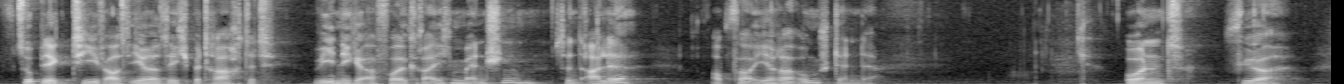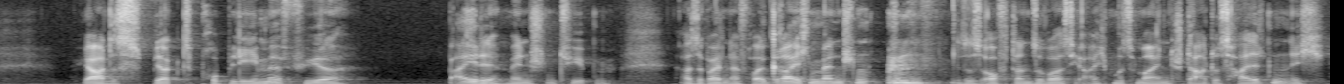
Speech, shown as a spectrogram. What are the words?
subjektiv aus ihrer Sicht betrachtet weniger erfolgreichen Menschen sind alle Opfer ihrer Umstände. Und für, ja, das birgt Probleme für beide Menschentypen. Also bei den erfolgreichen Menschen ist es oft dann sowas, ja, ich muss meinen Status halten, ich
